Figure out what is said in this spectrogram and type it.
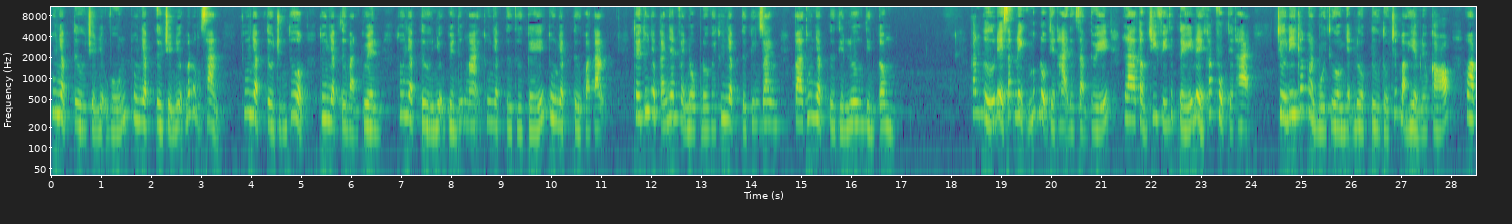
thu nhập từ chuyển nhượng vốn, thu nhập từ chuyển nhượng bất động sản, thu nhập từ trúng thưởng, thu nhập từ bản quyền, thu nhập từ nhượng quyền thương mại, thu nhập từ thừa kế, thu nhập từ quà tặng. Thuế thu nhập cá nhân phải nộp đối với thu nhập từ kinh doanh và thu nhập từ tiền lương, tiền công. Căn cứ để xác định mức độ thiệt hại được giảm thuế là tổng chi phí thực tế để khắc phục thiệt hại, trừ đi các khoản bồi thường nhận được từ tổ chức bảo hiểm nếu có, hoặc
